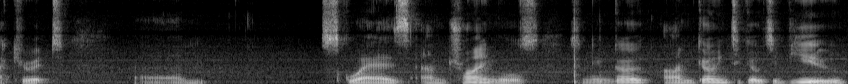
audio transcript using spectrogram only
accurate um, squares and triangles. So I'm going, go, I'm going to go to View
